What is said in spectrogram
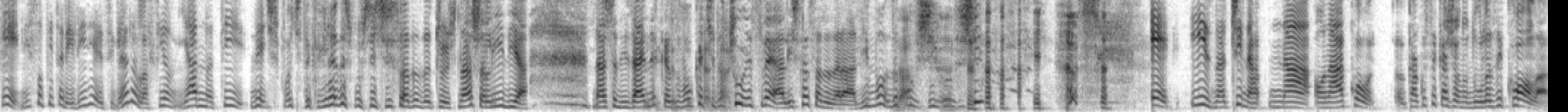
E, nismo pitali, Lidija, jesi gledala film Jadna ti, nećeš poći da ga gledaš, pošto ćeš sada da čuješ. Naša Lidija, naša dizajnerka Zvuka, će da čuje sve, ali šta sada da radimo? Da. Zapuši uši. E, i znači na, na onako, kako se kaže, ono, da ulaze kola.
